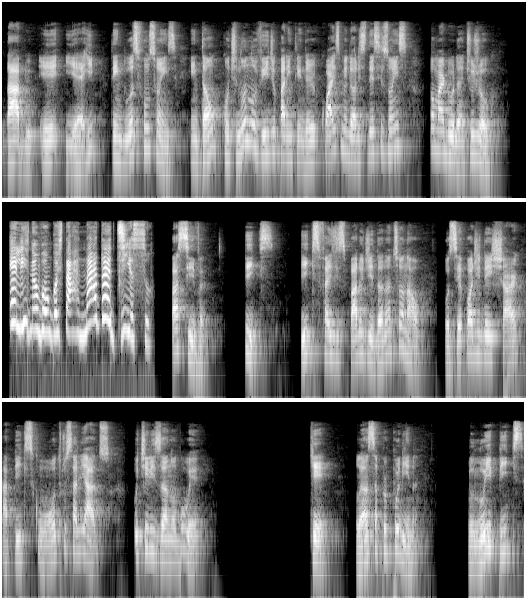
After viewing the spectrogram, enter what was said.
W, E e R têm duas funções, então continue no vídeo para entender quais melhores decisões tomar durante o jogo. Eles não vão gostar nada disso. Passiva. Pix. Pix faz disparo de dano adicional. Você pode deixar a Pix com outros aliados, utilizando o E. Q. Lança purpurina. Lulu e Pix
